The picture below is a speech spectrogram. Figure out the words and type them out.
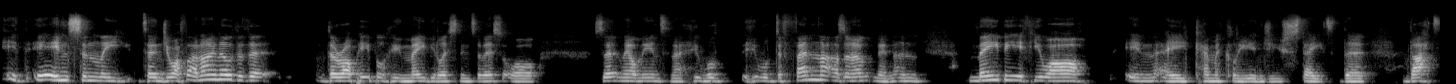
it, it instantly turns you off. And I know that the, there are people who may be listening to this, or certainly on the internet, who will who will defend that as an opening. And maybe if you are in a chemically induced state, the that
